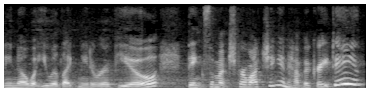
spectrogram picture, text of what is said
let me know what you would like me to review. Thanks so much for watching and have a great day.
